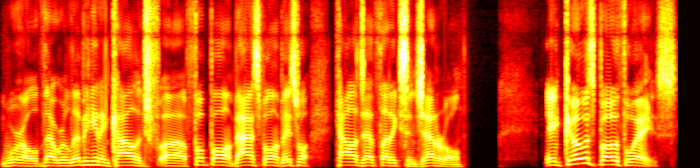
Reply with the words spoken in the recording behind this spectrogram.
world that we're living in in college uh, football and basketball and baseball, college athletics in general, it goes both ways.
